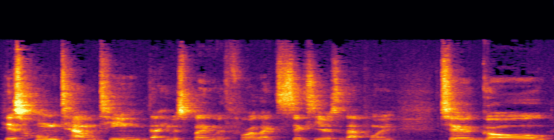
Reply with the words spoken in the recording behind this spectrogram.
his hometown team that he was playing with for like six years at that point to go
